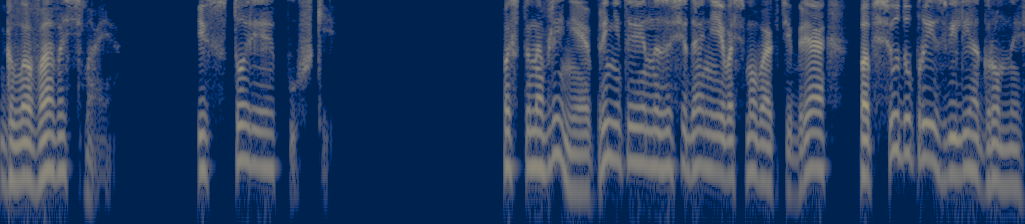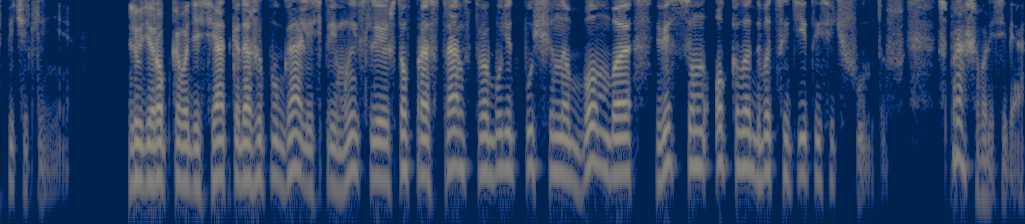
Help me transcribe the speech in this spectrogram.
Глава восьмая. История пушки. Постановления, принятые на заседании 8 октября, повсюду произвели огромное впечатление. Люди робкого десятка даже пугались при мысли, что в пространство будет пущена бомба весом около 20 тысяч фунтов. Спрашивали себя,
